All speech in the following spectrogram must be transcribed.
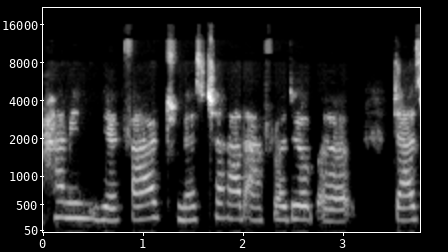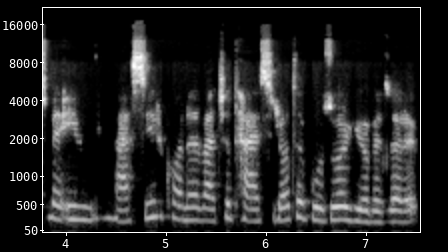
همین یه فرد تونست چقدر افرادی رو جذب این مسیر کنه و چه تاثیرات بزرگی رو بذاره.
